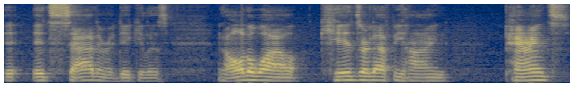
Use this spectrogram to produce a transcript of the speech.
It, it's sad and ridiculous. And all the while, kids are left behind. Parents,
